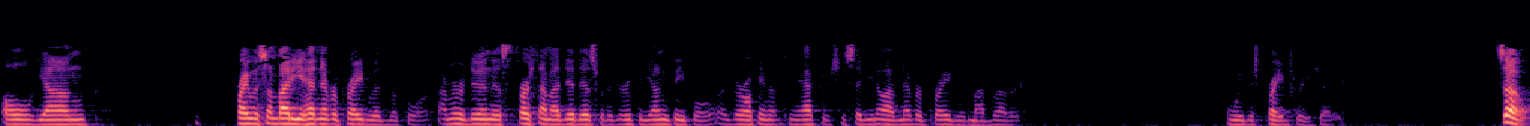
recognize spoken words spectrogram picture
old, young, Pray with somebody you had never prayed with before. I remember doing this the first time I did this with a group of young people. A girl came up to me after. She said, "You know, I've never prayed with my brother." And we just prayed for each other. So,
